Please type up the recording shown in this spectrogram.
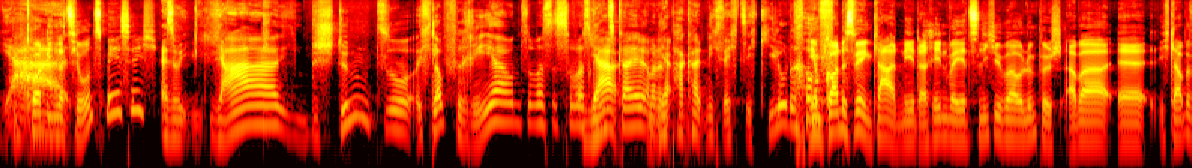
Ja. koordinationsmäßig? Also ja, bestimmt so, ich glaube für Reha und sowas ist sowas Ja, ganz geil, aber dann ja. pack halt nicht 60 Kilo drauf. Ja, um Gottes Willen, klar, nee, da reden wir jetzt nicht über olympisch, aber äh, ich glaube,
